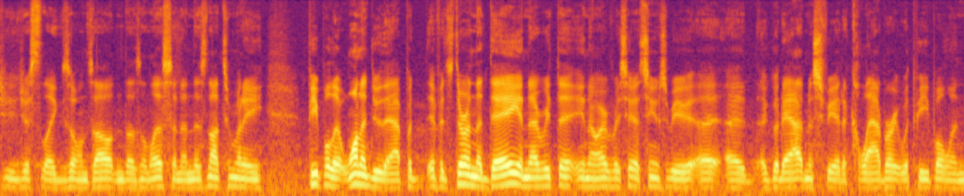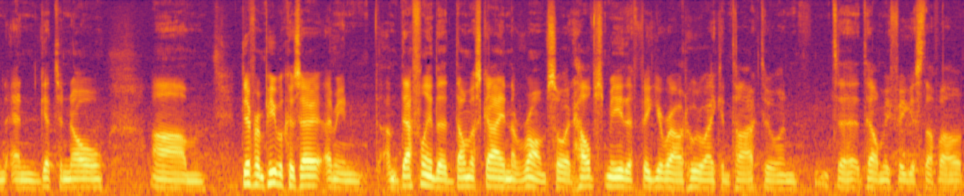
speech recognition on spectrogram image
she just like zones out and doesn't listen. And there's not too many people that want to do that. But if it's during the day and everything, you know, everybody it seems to be a, a, a, good atmosphere to collaborate with people and, and get to know um, different people because I, I mean I'm definitely the dumbest guy in the room, so it helps me to figure out who I can talk to and to, to help me figure stuff out.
